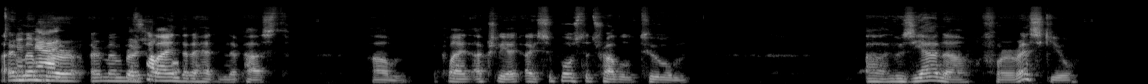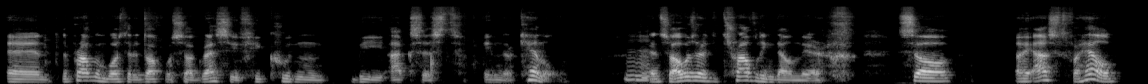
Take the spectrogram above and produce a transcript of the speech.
I remember I remember a client helpful. that I had in the past. Um, a client actually I, I supposed to travel to uh, Louisiana for a rescue, and the problem was that the dog was so aggressive he couldn't be accessed in their kennel, mm-hmm. and so I was already traveling down there, so I asked for help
